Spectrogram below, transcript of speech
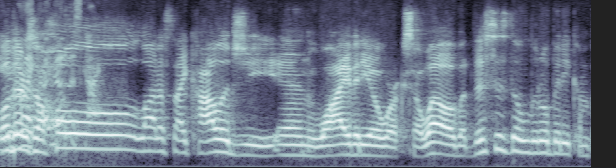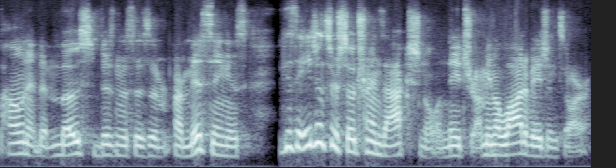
Well, there's like, a "I know this guy." whole lot of psychology in why video works so well, but this is the little bitty component that most businesses are, are missing is because agents are so transactional in nature. I mean, a lot of agents are.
